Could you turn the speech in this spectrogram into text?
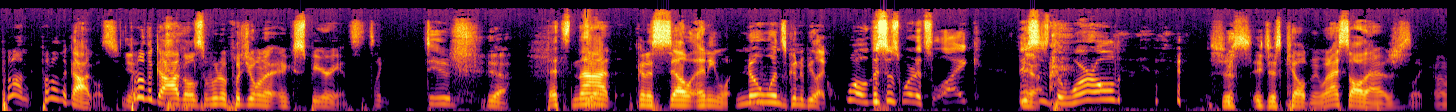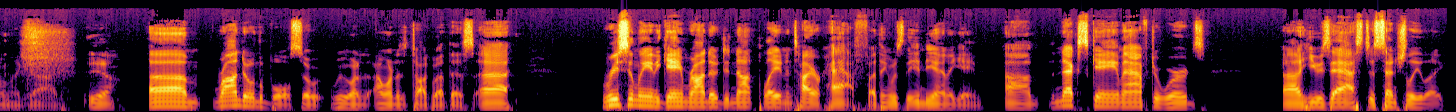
"Put on put on the goggles. Yeah. Put on the goggles. We're gonna put you on an experience." It's like, dude, Yeah. that's not gonna sell anyone. No one's gonna be like, "Whoa, this is what it's like. This Yeah. is the world." It's just it just killed me when I saw that. I was just like, "Oh my god." Yeah. Um, Rondo and the Bulls. So we wanted, I wanted to talk about this. Uh, recently in a game, Rondo did not play an entire half. I think it was the Indiana game. Um, the next game afterwards, uh, he was asked essentially like,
